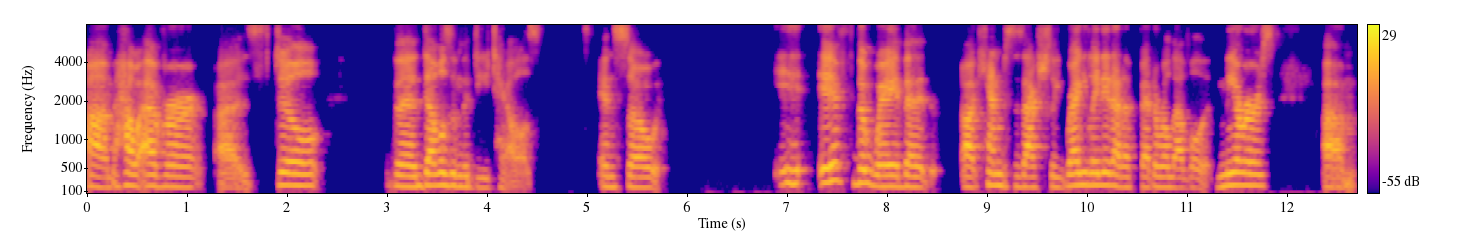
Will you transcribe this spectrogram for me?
Um, however, uh, still the devil's in the details. And so if the way that uh, cannabis is actually regulated at a federal level mirrors um,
